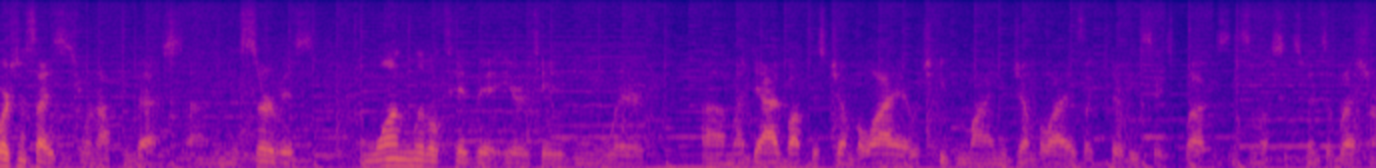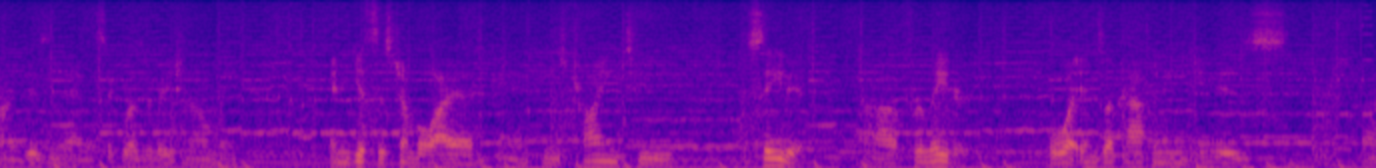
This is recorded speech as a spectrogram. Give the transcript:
portion sizes were not the best. Um, in the service, one little tidbit irritated me where uh, my dad bought this jambalaya, which keep in mind the jambalaya is like 36 bucks. It's the most expensive restaurant at Disneyland. It's like reservation only. And he gets this jambalaya and he's trying to save it uh, for later. But what ends up happening is um,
